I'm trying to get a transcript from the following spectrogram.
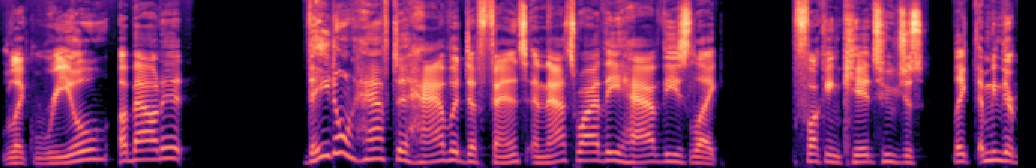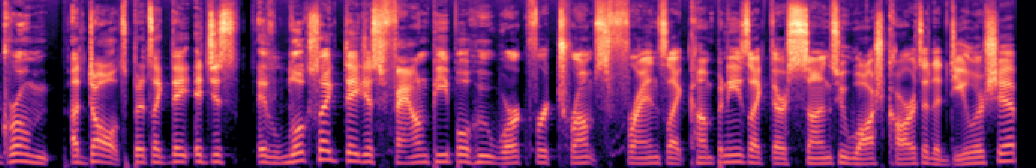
like real about it, they don't have to have a defense and that's why they have these like fucking kids who just like I mean they're grown adults, but it's like they it just it looks like they just found people who work for Trump's friends like companies like their sons who wash cars at a dealership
